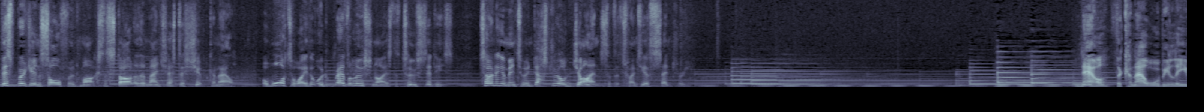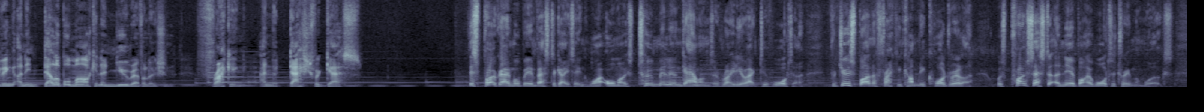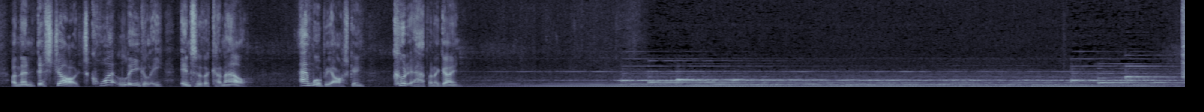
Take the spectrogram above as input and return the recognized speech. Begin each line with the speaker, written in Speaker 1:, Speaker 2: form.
Speaker 1: This bridge in Salford marks the start of the Manchester Ship Canal, a waterway that would revolutionise the two cities, turning them into industrial giants of the 20th century. Now, the canal will be leaving an indelible mark in a new revolution fracking and the dash for gas. This programme will be investigating why almost 2 million gallons of radioactive water produced by the fracking company Cuadrilla was processed at a nearby water treatment works and then discharged quite legally into the canal. And we'll be asking, could it happen again?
